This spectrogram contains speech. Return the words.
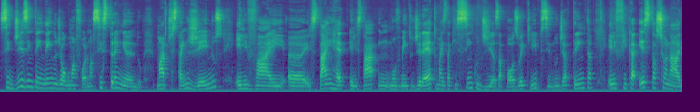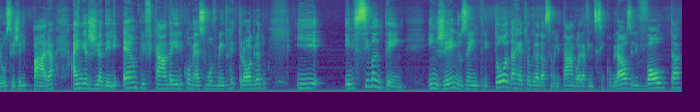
se desentendendo de alguma forma, se estranhando. Marte está em Gêmeos, ele vai, uh, ele está em ele está em movimento direto, mas daqui cinco dias após o eclipse, no dia 30, ele fica estacionário, ou seja, ele para, a energia dele é amplificada e ele começa o movimento retrógrado e ele se mantém em Gêmeos, entre toda a retrogradação, ele está agora a 25 graus, ele volta uh,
